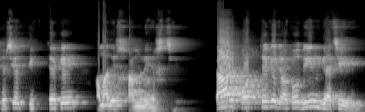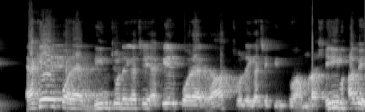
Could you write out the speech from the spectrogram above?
শেষের দিক থেকে আমাদের সামনে এসছে। তারপর থেকে যতদিন গেছে, একের পর এক দিন চলে গেছে, একের পর এক রাত চলে গেছে, কিন্তু আমরা সেইভাবে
